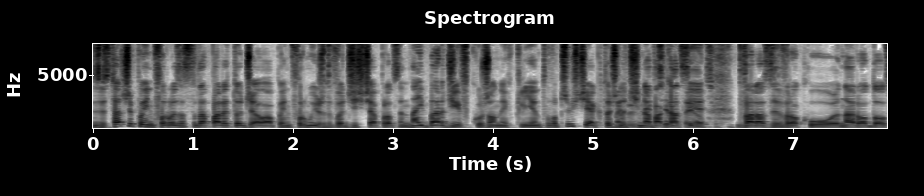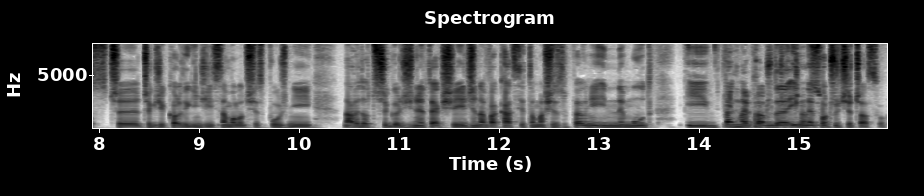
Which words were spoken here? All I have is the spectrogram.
Więc wystarczy poinformować, zasada parę to działa. Poinformujesz 20% najbardziej wkurzonych klientów. Oczywiście jak ktoś leci na wakacje latających. dwa razy w roku na Rodos, czy, czy gdziekolwiek indziej samolot się spóźni nawet o trzy godziny, to jak się jedzie na wakacje, to ma się zupełnie inny mood i tak Inne naprawdę poczucie inne czasu. poczucie czasu.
